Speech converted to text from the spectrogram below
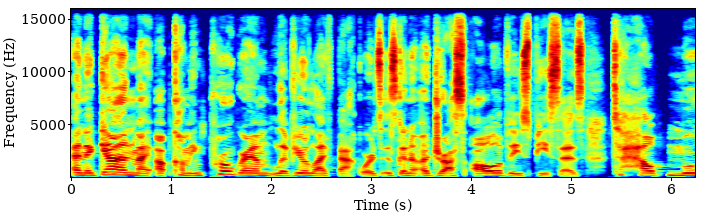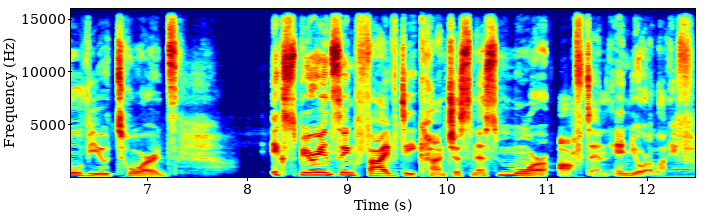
And again, my upcoming program, Live Your Life Backwards, is going to address all of these pieces to help move you towards experiencing 5D consciousness more often in your life.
